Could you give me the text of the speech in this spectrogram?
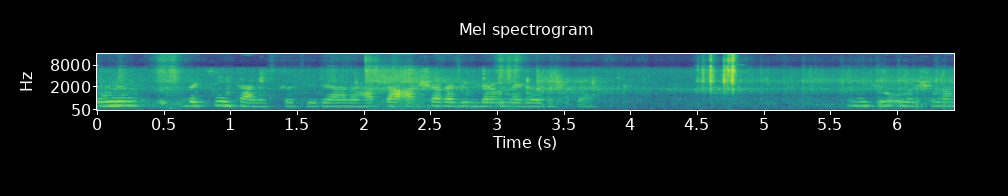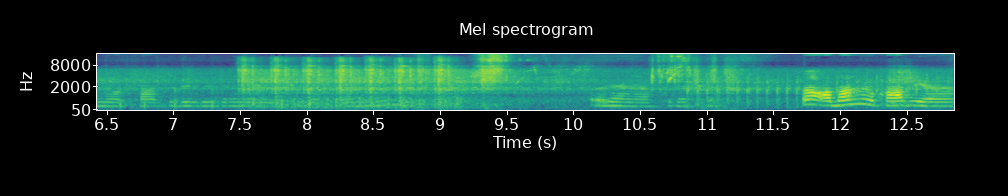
oyundaki internet kötüydü yani. Hatta aşağıda bildirim veriyordu işte. Video ulaşılamıyor tarzı bir bildirim veriyor. Öyle yani arkadaşlar. Da adam yok abi ya.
